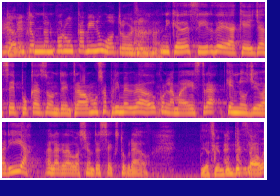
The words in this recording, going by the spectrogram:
realmente optar por un camino u otro, ¿verdad? Ni qué decir de aquellas épocas donde entrábamos a primer grado con la maestra que nos llevaría a la graduación de sexto grado y haciendo un dictado,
